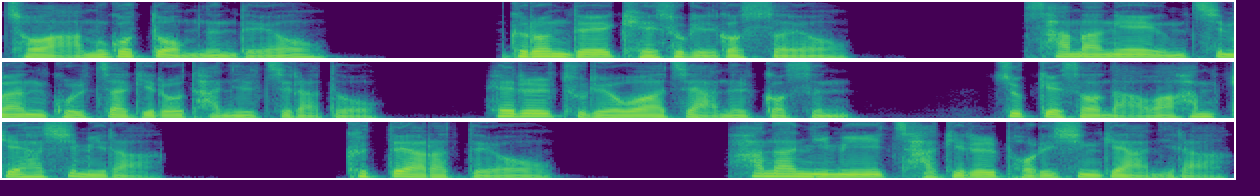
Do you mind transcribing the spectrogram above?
저 아무것도 없는데요. 그런데 계속 읽었어요. 사망의 음침한 골짜기로 다닐지라도 해를 두려워하지 않을 것은 주께서 나와 함께 하심이라. 그때 알았대요. 하나님이 자기를 버리신 게 아니라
